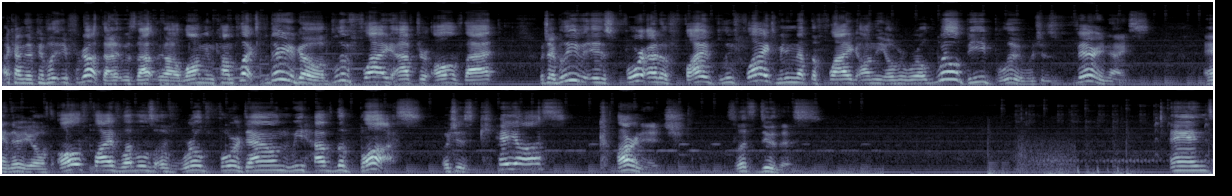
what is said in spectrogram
I kind of completely forgot that it was that uh, long and complex. But there you go, a blue flag after all of that. which I believe is 4 out of 5 blue flags, meaning that the flag on the overworld will be blue, which is very nice. And there you go, with all 5 levels of World 4 down, we have the boss, which is KAOS Karnage. So let's do this. And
